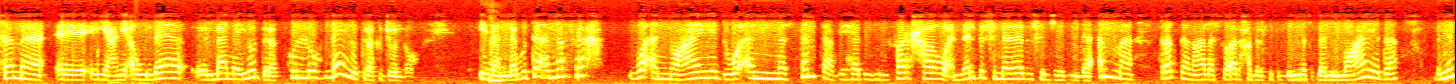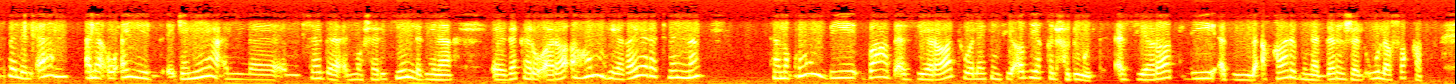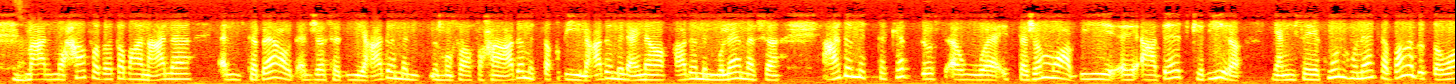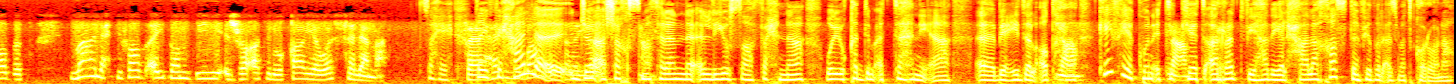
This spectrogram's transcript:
فما آه، يعني أو لا ما لا يدرك كله لا يترك جله. إذا نعم. لابد أن نفرح وأن نعايد وأن نستمتع بهذه الفرحة وأن نلبس الملابس الجديدة، أما ردا على سؤال حضرتك بالنسبة للمعايدة، بالنسبة للأهل أنا أؤيد جميع السادة المشاركين الذين آه، ذكروا ارائهم هي غيرت منا سنقوم ببعض الزيارات ولكن في أضيق الحدود، الزيارات للأقارب من الدرجة الأولى فقط نعم. مع المحافظة طبعا على التباعد الجسدي، عدم المصافحة، عدم التقبيل، عدم العناق، عدم الملامسة، عدم التكدس أو التجمع بأعداد كبيرة، يعني سيكون هناك بعض الضوابط مع الاحتفاظ أيضا بإجراءات الوقاية والسلامة. صحيح طيب في حال جاء شخص نعم. مثلا ليصافحنا ويقدم التهنئة آه، بعيد الأضحى نعم. كيف يكون اتيكيت نعم. الرد في هذه الحالة خاصة في ظل أزمة كورونا؟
